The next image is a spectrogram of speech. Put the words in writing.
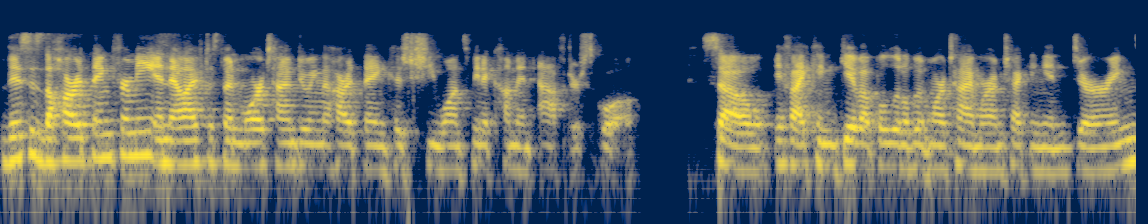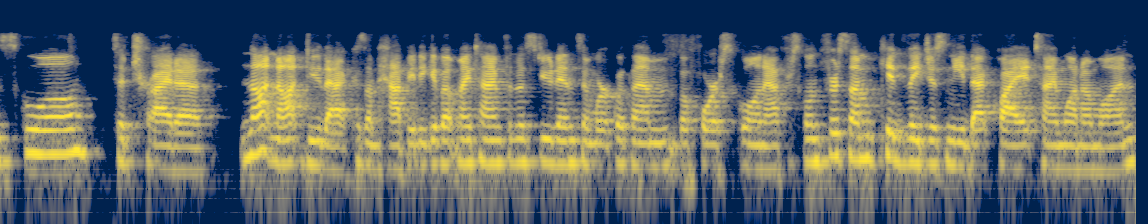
this is the hard thing for me and now i have to spend more time doing the hard thing because she wants me to come in after school so if i can give up a little bit more time where i'm checking in during school to try to not not do that because i'm happy to give up my time for the students and work with them before school and after school and for some kids they just need that quiet time one-on-one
